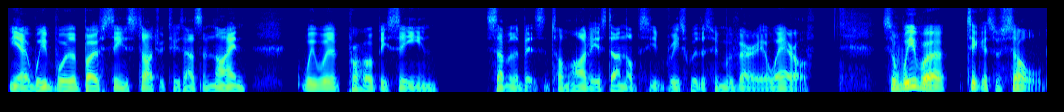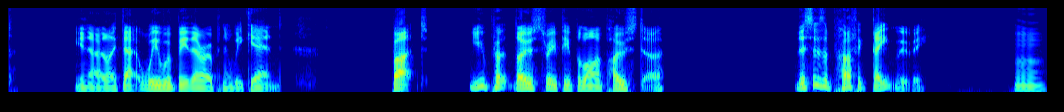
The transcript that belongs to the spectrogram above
you know, we would have both seen Star Trek 2009. We would have probably seen some of the bits that Tom Hardy has done. Obviously, Reese Witherspoon we're very aware of. So we were tickets were sold. You know, like that. We would be there opening weekend. But you put those three people on a poster. This is a perfect date movie. Mm.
